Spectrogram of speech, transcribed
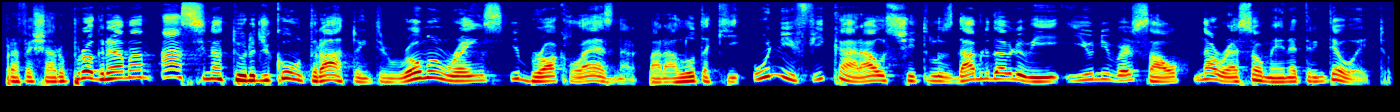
Para fechar o programa, a assinatura de contrato entre Roman Reigns e Brock Lesnar para a luta que unificará os títulos WWE e Universal na WrestleMania 38.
